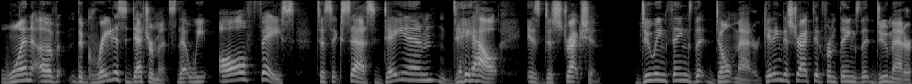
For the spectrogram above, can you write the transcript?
one of the greatest detriments that we all face to success day in, day out is distraction doing things that don't matter, getting distracted from things that do matter,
